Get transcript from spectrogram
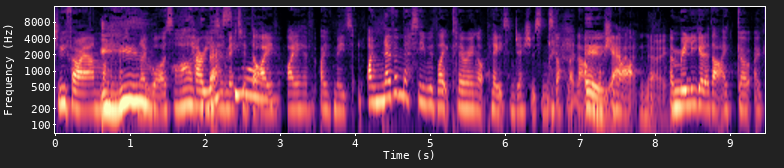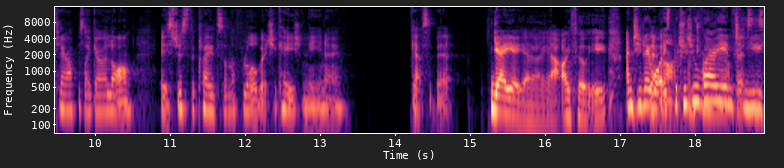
To be fair, I am much You I was. are the Harry has messy admitted that. I've I have I've made I'm never messy with like clearing up plates and dishes and stuff like that. Oh, yeah, up. no. I'm really good at that. I go I clear up as I go along. It's just the clothes on the floor, which occasionally, you know, gets a bit. Yeah, yeah, yeah, yeah. I feel you. And do you know what? It's because I'm you're very into outfits and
